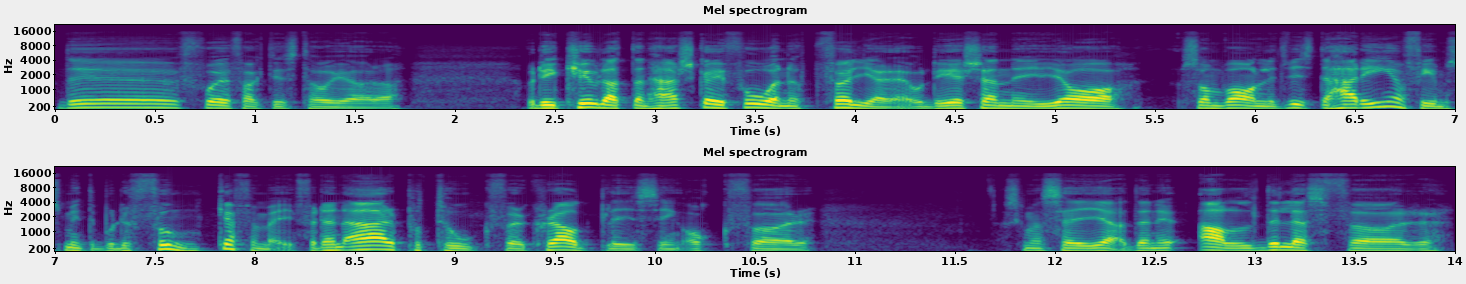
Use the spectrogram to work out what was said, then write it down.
det får jag faktiskt ta och göra. Och det är kul att den här ska ju få en uppföljare och det känner ju jag som vanligtvis. Det här är en film som inte borde funka för mig, för den är på tok för crowd pleasing och för, vad ska man säga, den är alldeles för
